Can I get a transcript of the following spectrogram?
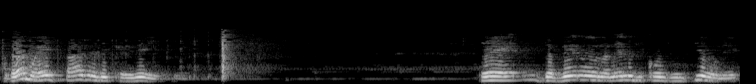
Abramo è il padre dei credenti, è davvero l'anello di congiunzione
